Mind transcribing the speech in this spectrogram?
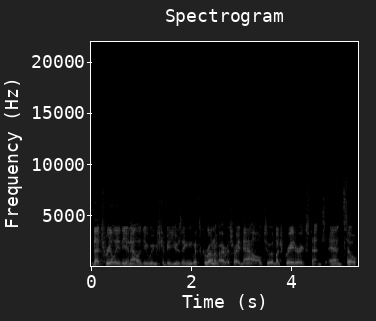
That's really the analogy we should be using with coronavirus right now to a much greater extent. And so,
